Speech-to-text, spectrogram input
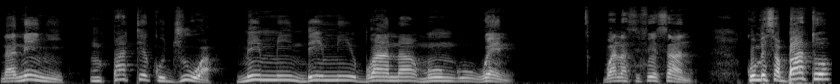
na ninyi. Mpate kujua mimi ndimi bwana mungu wenu. Bwana asifiwe sana. Kumbe sabato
